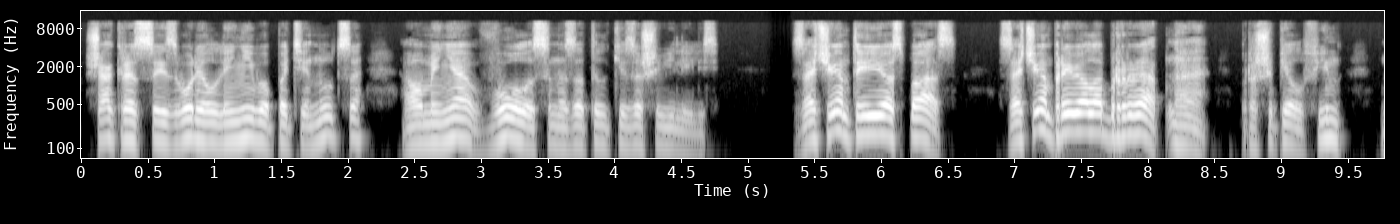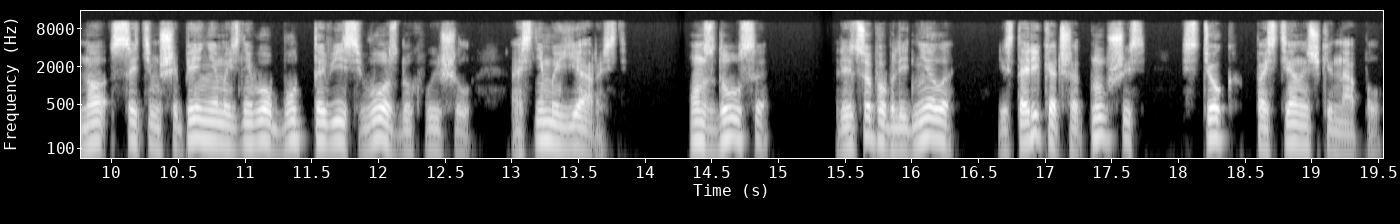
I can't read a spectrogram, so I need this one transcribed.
Шакра соизволил лениво потянуться, а у меня волосы на затылке зашевелились. «Зачем ты ее спас? Зачем привел обратно?» — прошипел Финн, но с этим шипением из него будто весь воздух вышел, а с ним и ярость. Он сдулся, лицо побледнело, и старик, отшатнувшись, стек по стеночке на пол.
